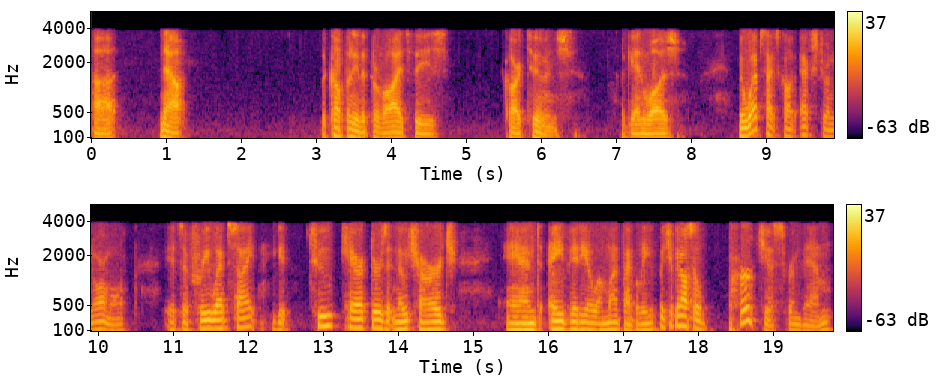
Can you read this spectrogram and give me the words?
Uh, now, the company that provides these cartoons, again, was the website's called Xtranormal. It's a free website. You get two characters at no charge and a video a month, I believe. But you can also purchase from them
